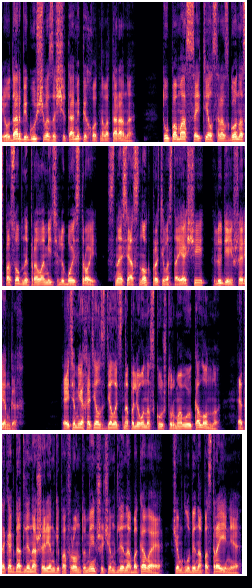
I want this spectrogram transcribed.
и удар бегущего за щитами пехотного тарана. Тупо массой тел с разгона способны проломить любой строй, снося с ног противостоящие людей в шеренгах. Этим я хотел сделать наполеоновскую штурмовую колонну. Это когда длина шеренги по фронту меньше, чем длина боковая, чем глубина построения.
